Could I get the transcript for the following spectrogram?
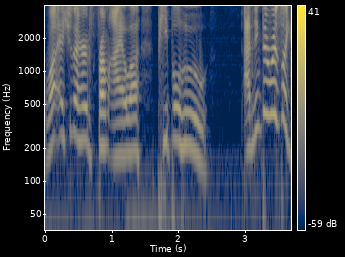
A lot of issues I heard from Iowa, people who I think there was like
